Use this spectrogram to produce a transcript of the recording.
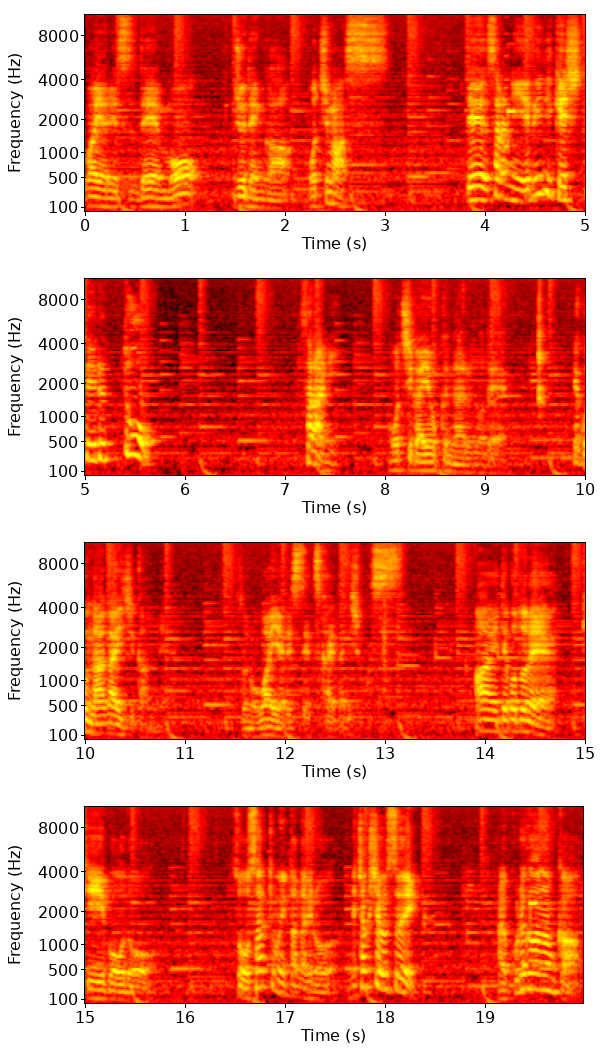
ワイヤレスでも充電が落ちます。でさらに LED 消してるとさらに持ちが良くなるので結構長い時間ねそのワイヤレスで使えたりします。はいってことでキーボード。そうさっきも言ったんだけどめちゃくちゃ薄い、はい、これがなんか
